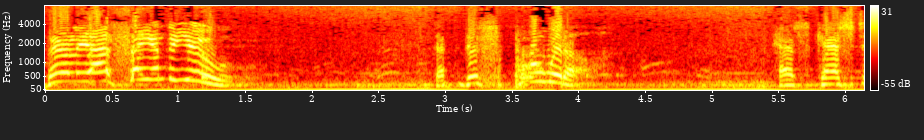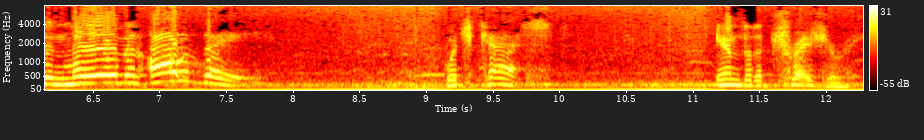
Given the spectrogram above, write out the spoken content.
Verily I say unto you, that this poor widow has cast in more than all of they which cast into the treasury.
